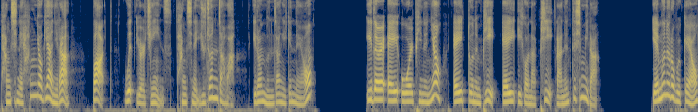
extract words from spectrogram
당신의 학력이 아니라 but with your genes. 당신의 유전자와 이런 문장이겠네요. Either A or B는요, A 또는 B, A이거나 B라는 뜻입니다. 예문으로 볼게요.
